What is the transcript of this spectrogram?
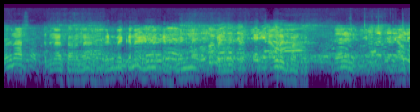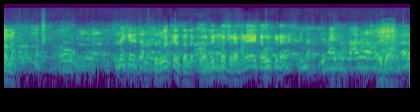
ಹದಿನಾರು ಸಾವಿರ. ಹದಿನಾರು ಸಾವಿರನ? ಗಂಡು ಬೇಕನ ಹೆಣ್ಣು ಬೇಕನ ಯಾವ ಯಜಮಾನ್ರೆ? ಬೇರೆಳ್ಳಿ. ಯಾವ ತಾಲೂಕು? ಸುರೇಕೆರೆ ತಾಲೂಕು. ತುರುವೇಕೆರೆ ತಾಲೂಕು. ಅಲ್ಲಿಂದ ಬಂದ್ರೆ? ಮಳೆ ಆಯ್ತಾ ಅವ್ರ ಕಡೆ? ಹೌದಾ? ಅದ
